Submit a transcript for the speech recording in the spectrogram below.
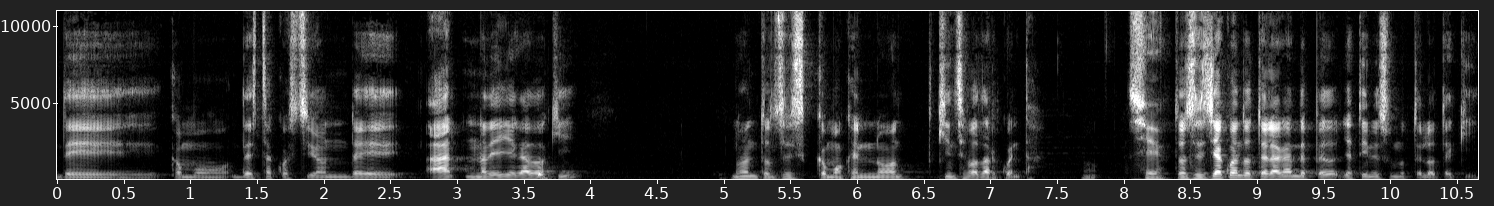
de, como, de esta cuestión de, ah, nadie ha llegado aquí, ¿no? Entonces, como que no, ¿quién se va a dar cuenta? ¿no? Sí. Entonces, ya cuando te la hagan de pedo, ya tienes un hotelote aquí,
